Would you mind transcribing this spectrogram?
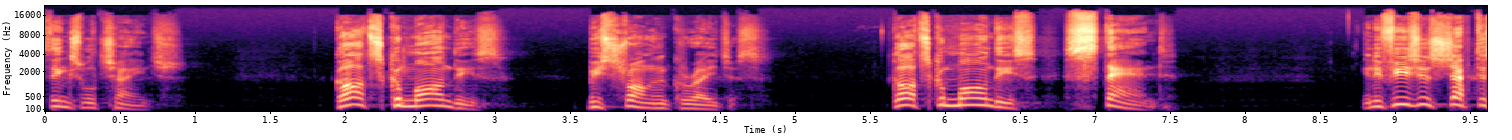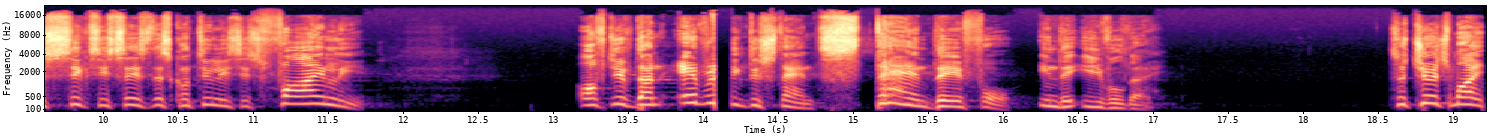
things will change. God's command is be strong and courageous. God's command is stand. In Ephesians chapter 6, he says this continually. He says, Finally, after you've done everything to stand, stand therefore in the evil day. So, church, my,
